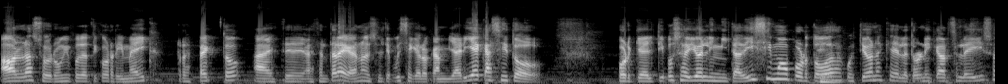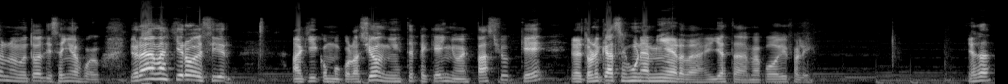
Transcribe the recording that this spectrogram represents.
habla sobre un hipotético remake respecto a, este, a esta entrega, ¿no? Entonces el tipo dice que lo cambiaría casi todo. Porque el tipo se vio limitadísimo por todas Sí. las cuestiones que Electronic Arts le hizo en el momento del diseño del juego. Yo nada más quiero decir, aquí como colación en este pequeño espacio que Electronic Arts es una mierda y ya está, me puedo ir feliz. Ya está.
